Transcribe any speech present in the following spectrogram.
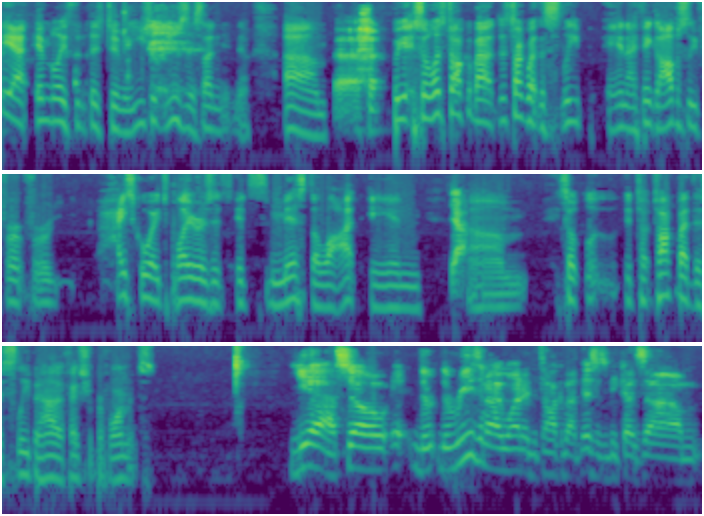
yeah, Emily sent this to me. You should use this on you know. Um, uh, but yeah, so let's talk about let's talk about the sleep, and I think obviously for for high school age players, it's it's missed a lot, and yeah. Um, so talk about the sleep and how it affects your performance. Yeah, so the the reason I wanted to talk about this is because um,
